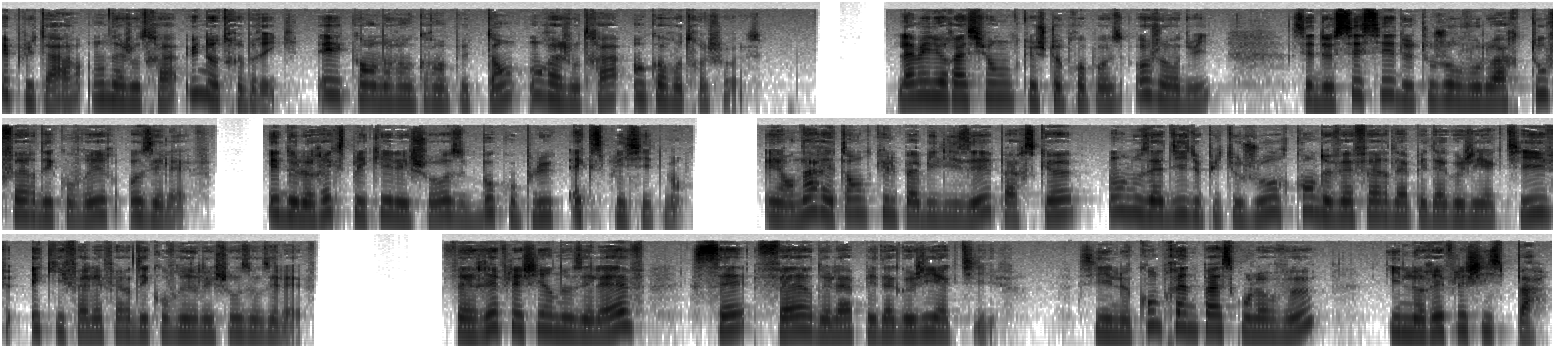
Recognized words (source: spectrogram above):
et plus tard, on ajoutera une autre brique, et quand on aura encore un peu de temps, on rajoutera encore autre chose. L'amélioration que je te propose aujourd'hui, c'est de cesser de toujours vouloir tout faire découvrir aux élèves et de leur expliquer les choses beaucoup plus explicitement. Et en arrêtant de culpabiliser parce que on nous a dit depuis toujours qu'on devait faire de la pédagogie active et qu'il fallait faire découvrir les choses aux élèves. Faire réfléchir nos élèves, c'est faire de la pédagogie active. S'ils ne comprennent pas ce qu'on leur veut, ils ne réfléchissent pas.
